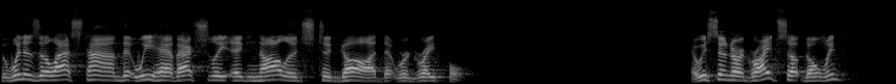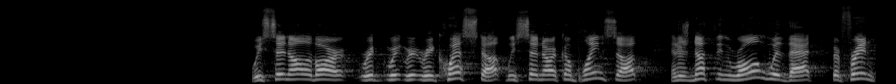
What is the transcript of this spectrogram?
but when is the last time that we have actually acknowledged to God that we're grateful? And we send our gripes up, don't we? We send all of our re- re- requests up, we send our complaints up, and there's nothing wrong with that. But friend,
